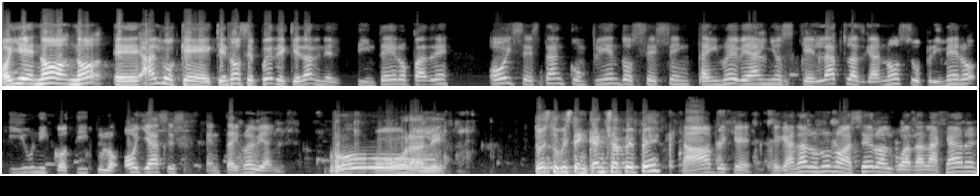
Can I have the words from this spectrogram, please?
Oye, no, no, eh, algo que, que no se puede quedar en el tintero, padre. Hoy se están cumpliendo 69 años que el Atlas ganó su primero y único título. Hoy hace 69 años. Órale. ¿Tú estuviste en cancha, Pepe? No, hombre, que, que ganaron 1 a 0 al Guadalajara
